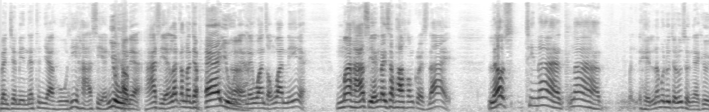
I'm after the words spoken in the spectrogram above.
เบนจามินเนทันยาฮูที่หาเสียงอยู่ครับเนี่ยหาเสียงแล้วกำลังจะแพ้อยู่เนี่ยอ่า ในวันสองวันนี้เนี่ยมาหาเสียงในสภาคองเกรสได้ แล้วที่น่าน่าเห็นแล้วไม่รู้จะรู้สึกไงคือ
